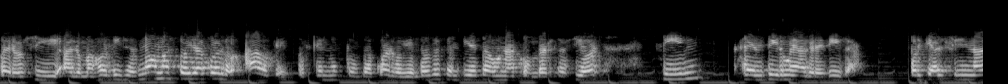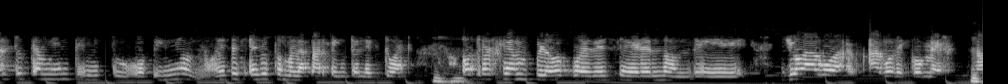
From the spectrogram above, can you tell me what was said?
pero si a lo mejor dices, no, no estoy de acuerdo, ah, ok, pues que no estás de acuerdo, y entonces empieza una conversación sin sentirme agredida, porque al final tú también tienes tu opinión, ¿no? Eso es, eso es como la parte intelectual. Otro ejemplo puede ser en donde yo hago, hago de comer, ¿no?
